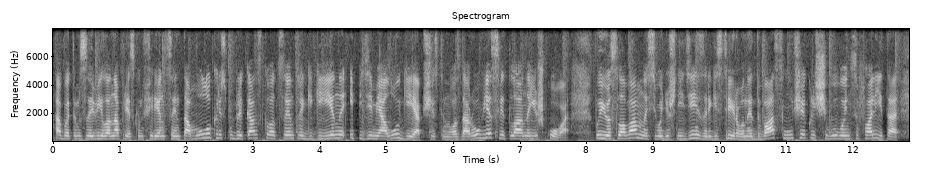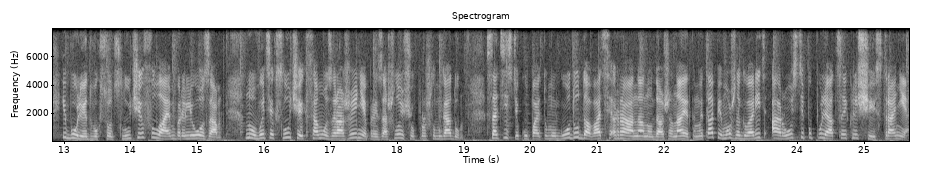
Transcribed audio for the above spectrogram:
Об этом заявила на пресс-конференции энтомолог Республиканского центра гигиены, эпидемиологии и общественного здоровья Светлана Яшкова. По ее словам, на сегодняшний день зарегистрированы два случая клещевого энцефалита и более 200 случаев лайм-боррелиоза. Но в этих случаях само заражение произошло еще в прошлом году. Статистику по этому году давать рано, но даже на этом этапе можно говорить о росте популяции клещей в стране.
